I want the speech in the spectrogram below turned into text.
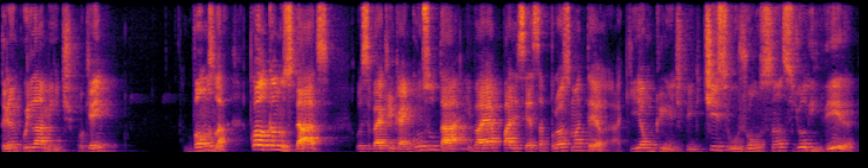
tranquilamente, ok? Vamos lá. Colocando os dados, você vai clicar em consultar e vai aparecer essa próxima tela. Aqui é um cliente fictício, o João Santos de Oliveira.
